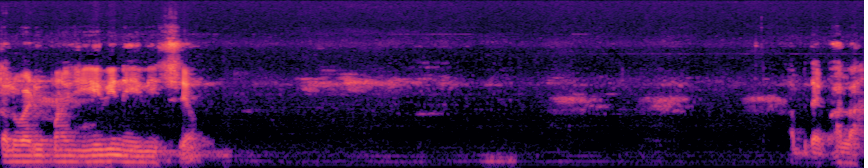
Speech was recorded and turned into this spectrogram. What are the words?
તલવાડી પણ એવી ને એવી જ છે. આ બધા ભાલા.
